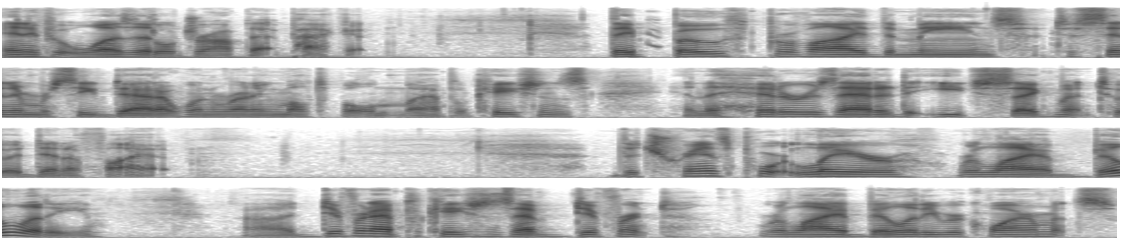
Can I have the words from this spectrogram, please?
and if it was, it'll drop that packet. They both provide the means to send and receive data when running multiple applications, and the header is added to each segment to identify it. The transport layer reliability, uh, different applications have different reliability requirements.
